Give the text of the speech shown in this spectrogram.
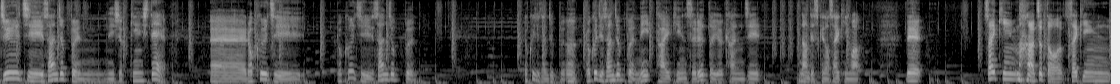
10時30分に出勤してえー、6時、6時30分、6時30分、うん、6時30分に退勤するという感じなんですけど、最近は。で、最近、まあちょっと最近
